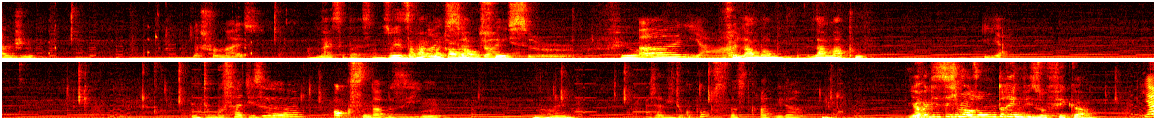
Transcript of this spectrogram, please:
Dungeon. Das ist schon nice. Nice, nice. So, jetzt einfach mal geradeaus hoch für, Äh, ähm, ja. für Lama, Lamapu. Ja. Und du musst halt diese Ochsen da besiegen. Nein. Alter, wie du gebumst wirst gerade wieder. Ja, weil die sich immer so umdrehen wie so Ficker. Ja,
